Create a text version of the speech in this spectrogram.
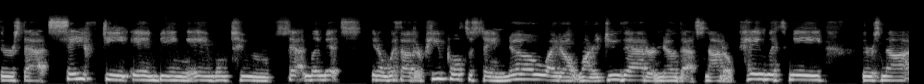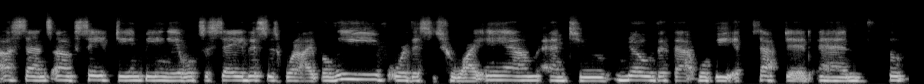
there's that safety in being able to set limits, you know, with other people to say, no, I don't want to do that, or no, that's not okay with me. There's not a sense of safety in being able to say, this is what I believe, or this is who I am, and to know that that will be accepted and the,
